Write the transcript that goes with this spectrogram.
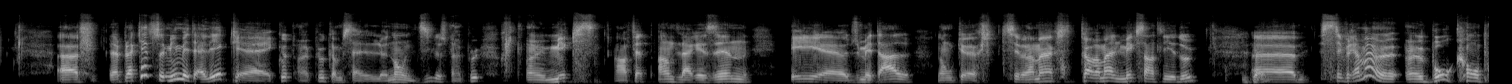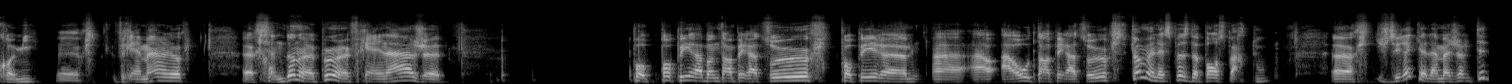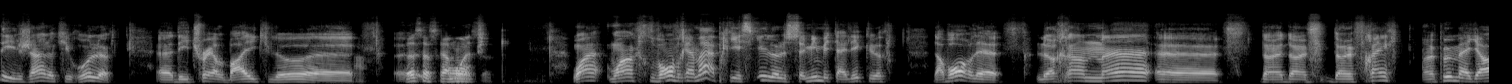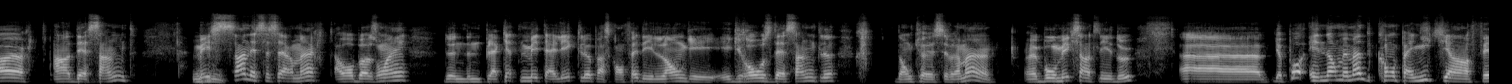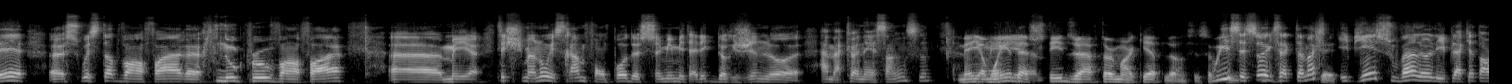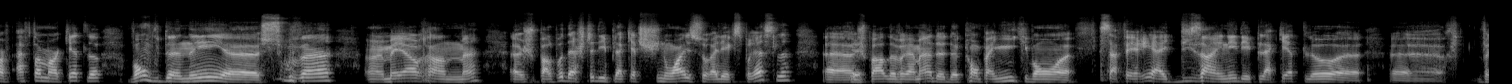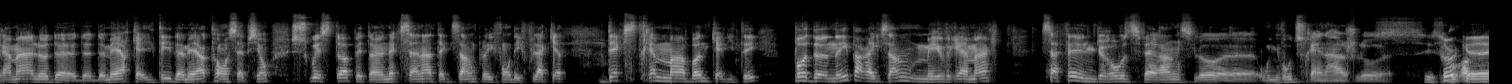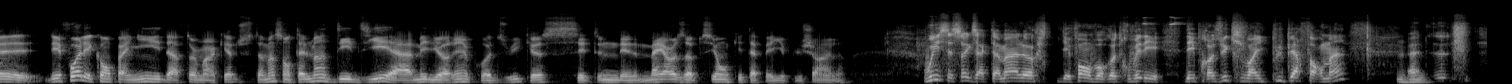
Euh, la plaquette semi-métallique, écoute, un peu comme ça, le nom le dit, c'est un peu un mix en fait entre la résine et du métal. Donc, c'est vraiment carrément un mix entre les deux. c'est vraiment un, beau compromis. vraiment, là, euh, ça me donne un peu un freinage euh, pas, pire à bonne température, pas pire euh, à, haute température. C'est comme une espèce de passe-partout. Je dirais que la majorité des gens qui roulent des trail bikes, là, ah, là ça serait moi, ça. Ouais, vont vraiment apprécier le semi-métallique d'avoir le, rendement euh, d'un frein un peu meilleur en descente, mais mhm. sans nécessairement avoir besoin d'une plaquette métallique là, parce qu'on fait des longues et, grosses descentes. Là. Donc, euh, c'est vraiment un beau mix entre les deux. Il euh, n'y a pas énormément de compagnies qui en fait. Euh, Swiss Top va en faire, euh, Proof va en faire. Euh, mais Shimano et SRAM font pas de semi-métallique d'origine à ma connaissance. Mais il y a moyen d'acheter du aftermarket, là. Ça oui, c'est ça, exactement. Et bien souvent, là, les plaquettes aftermarket là, vont vous donner souvent un meilleur rendement. Euh, je ne parle pas d'acheter des plaquettes chinoises sur AliExpress. Là. Euh, je parle vraiment de, compagnies qui vont euh, s'affairer à designer des plaquettes là, vraiment là, de, meilleure qualité, de meilleure conception. Swiss Top est un excellent exemple. Ils font des plaquettes d'extrêmement bonne qualité. Pas données, par exemple, mais vraiment, ça fait une grosse différence là, au niveau du freinage. Là. C'est sûr que des fois, les compagnies d'aftermarket, justement, sont tellement dédiées à améliorer un produit que c'est une des meilleures options qui est à payer plus cher. Oui, c'est ça exactement. Là. Des fois, on va retrouver des, produits qui vont être plus performants. Mm-hmm. euh,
